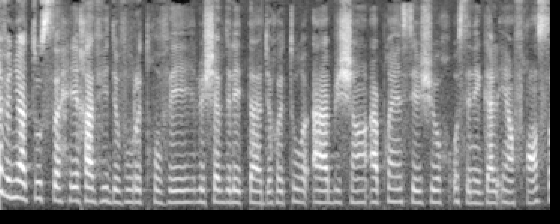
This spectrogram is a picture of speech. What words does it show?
Bienvenue à tous et ravi de vous retrouver. Le chef de l'État de retour à Abidjan après un séjour au Sénégal et en France.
